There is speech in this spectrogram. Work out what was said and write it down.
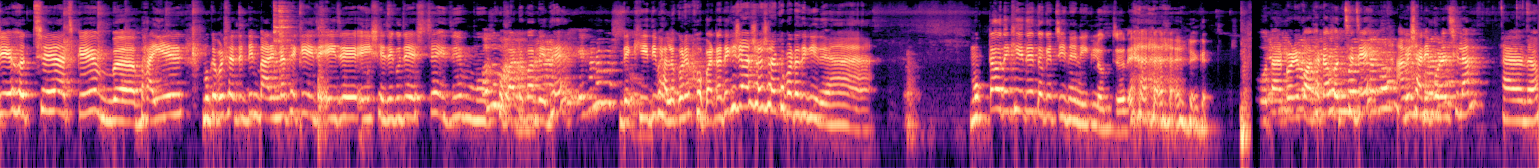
যে হচ্ছে আজকে ভাইয়ের মুখে প্রসাদের দিন বারিন্দা থেকে এই যে এই যে এই সেজে গুজে এসছে এই যে মুখ খোপা টোপা বেঁধে। দেখিয়ে দি ভালো করে খোপাটা। দেখি সর সর সর খোপাটা দেখিয়ে দে হ্যাঁ। মুখটাও দেখিয়ে দে তোকে চিনে নিক লোকজন। ও তারপরে কথাটা হচ্ছে যে আমি শাড়ি পরেছিলাম। হ্যাঁ দাও।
